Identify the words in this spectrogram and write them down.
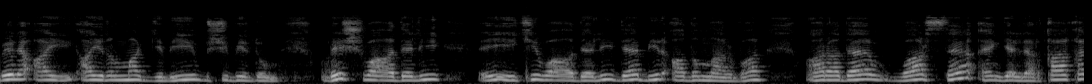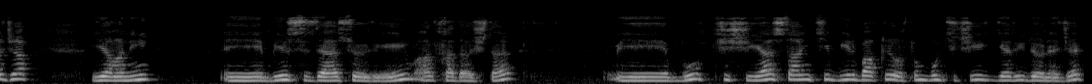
Böyle ay, ayrılmak gibi bir şey bir durum. Beş vadeli, e, iki vadeli de bir adımlar var. Arada varsa engeller kalkacak. Yani e, bir size söyleyeyim arkadaşlar e, bu kişiye sanki bir bakıyorsun bu kişi geri dönecek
